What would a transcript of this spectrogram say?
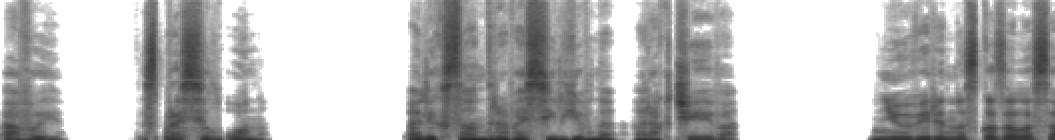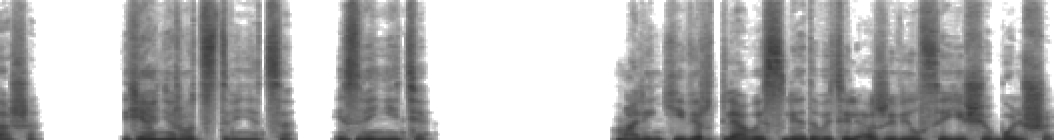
«А вы?» — спросил он. «Александра Васильевна Аракчеева», — неуверенно сказала Саша. «Я не родственница, извините». Маленький вертлявый следователь оживился еще больше.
